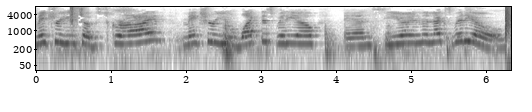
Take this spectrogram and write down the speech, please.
make sure you subscribe. Make sure you like this video. And see you in the next video.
